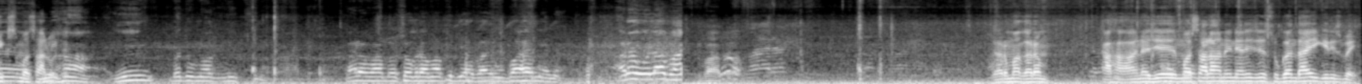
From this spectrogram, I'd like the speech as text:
મિક્સ મસાલો છે. હા હિંગ બધું મિક્સ ચાલો વા બસો ગ્રામ આપી દે ભાઈ ઊભા હે ને અરે ઓલા ભાઈ. ગરમા ગરમ. આહા, અને જે મસાલા અને એની જે સુગંધ આવી ગિરીશભાઈ.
